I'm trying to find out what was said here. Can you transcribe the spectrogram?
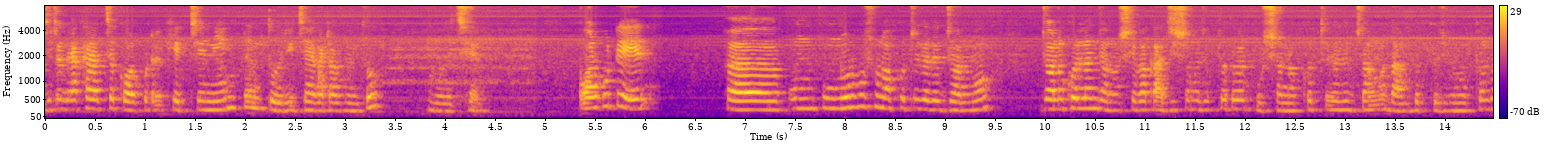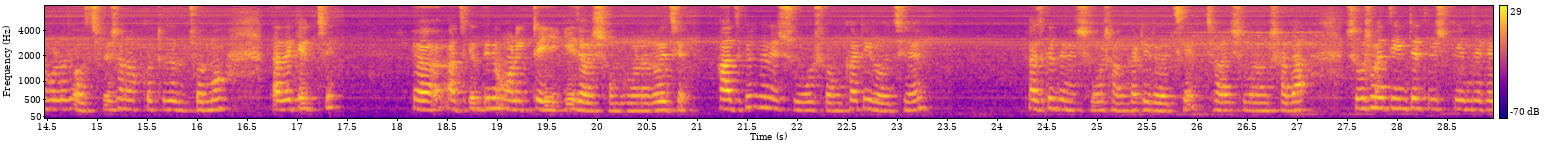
যেটা দেখা যাচ্ছে কর্কটের ক্ষেত্রে নেম প্রেম তৈরির জায়গাটাও কিন্তু রয়েছে। কর্কটের পুনর্বসু নক্ষত্রে যাদের জন্ম, জনকল্যাণ, জনসেবা কাজের সঙ্গে যুক্ত হতে পারে পুষ্যা নক্ষত্রে যাদের জন্ম, দাম্পত্য জীবন অত্যন্ত ভালো অশ্লেষা নক্ষত্রে যাদের জন্ম, তাদের ক্ষেত্রে আজকের দিনে অনেকটা এগিয়ে যাওয়ার সম্ভাবনা রয়েছে। আজকের দিনে শুভ সংখ্যাটি রয়েছে, আজকের দিনের শুভ সংখ্যাটি রয়েছে ছয়, শুভ রং সাদা। শুভ সময় তিনটে, ত্রিশ পিএম থেকে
